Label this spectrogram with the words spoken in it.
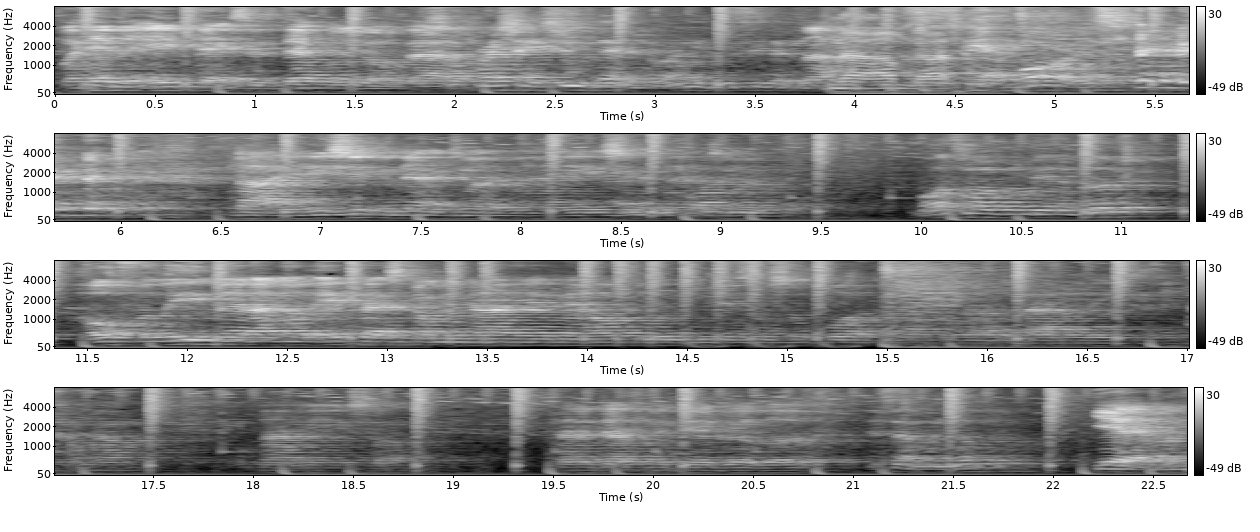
But him and Apex is definitely gonna battle. So battle. Fresh ain't shooting that joint. I need to see that. Nah. Nah, I'm not. He got bars. Nah, he ain't shooting that joint, man. He ain't shooting that joint. Baltimore gonna be in the building. Hopefully, man, I know Apex coming down here, man. Hopefully we can get some support man, from the other battle leagues and they come out. You Know what I mean? So that'll definitely be a good look. It's at Manila. Yeah, Manila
